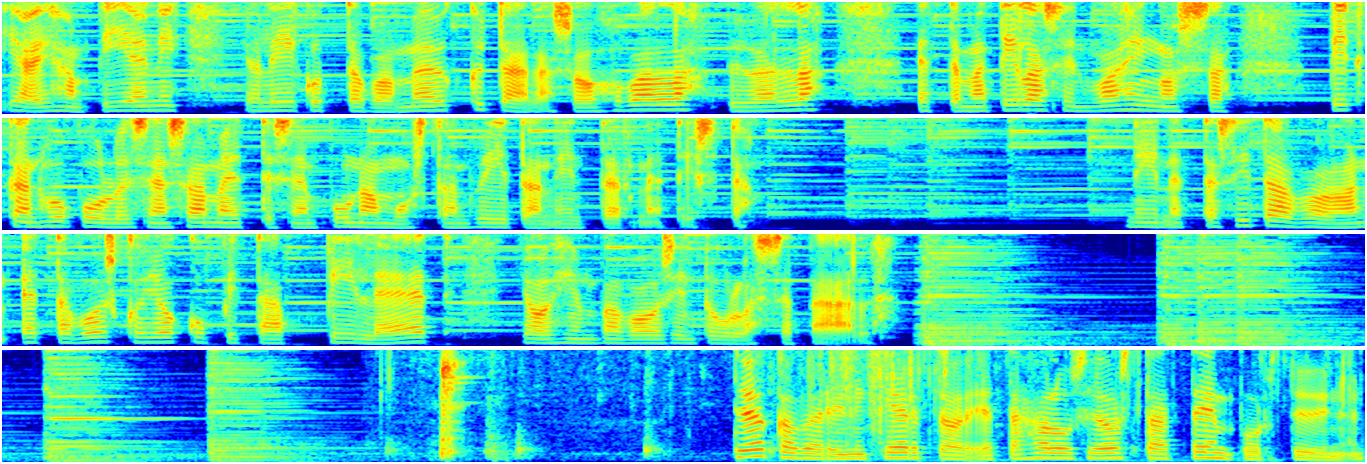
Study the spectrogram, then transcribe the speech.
ja ihan pieni ja liikuttava möykky täällä sohvalla yöllä, että mä tilasin vahingossa pitkän hupullisen samettisen punamustan viitan internetistä. Niin että sitä vaan, että voisiko joku pitää bileet, joihin mä voisin tulla se päällä. Työkaverini kertoi, että halusi ostaa tempurtyynyn.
